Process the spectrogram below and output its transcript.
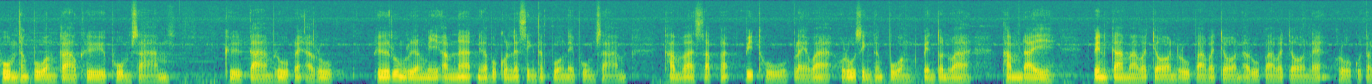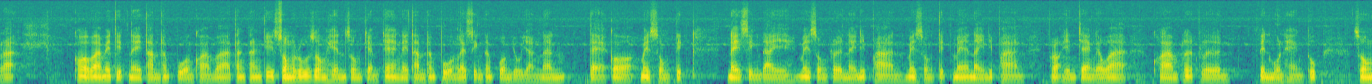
ภูมิทั้งปวงกล่าวคือภูมิสามคือกามรูปและอรูป คือรุ่งเรืองมีอำนาจเหนือบุคคลและสิ่งทั้งปวงในภูมิสามคำว่า สัพพวิทูแปลว่า รู้สิ่งทั้งปวง เป็นต้นว่าทำใด เป็นกามาวจร รูปาวจร อรูปาวจร และโรกุตระ ข้อว่าไม่ติดในธรรมทั้งปวงความว่าทั้งๆทที่ทรงรู้ทรงเห็นทรงแจ่มแจ้งในธรรมทั้งปวง และสิ่งทั้งปวงอยู่อย่างนั้น แต่ก็ไม่ทรงติด ในสิ่งใดไม่ทรงเพลินในนิพพาน ไม่ทรงติดแม้ในนิพพาน เพราะเห็นแจ้งแล้วว่า ความเพลิดเพลินเป็นมูลแห่งทุกข์ทรง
